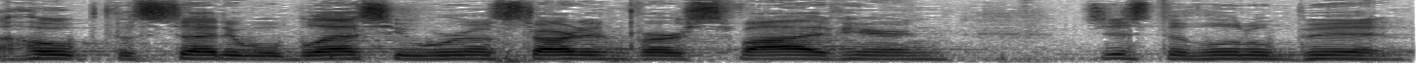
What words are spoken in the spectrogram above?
I hope the study will bless you. We're going to start in verse 5 here in just a little bit.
